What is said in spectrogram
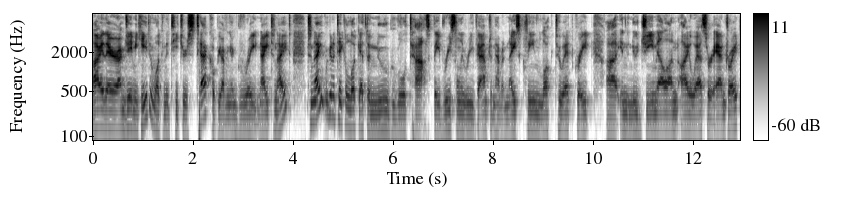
Hi there, I'm Jamie Keet and welcome to Teachers Tech. Hope you're having a great night tonight. Tonight we're going to take a look at the new Google Task. They've recently revamped and have a nice clean look to it, great uh, in the new Gmail on iOS or Android.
